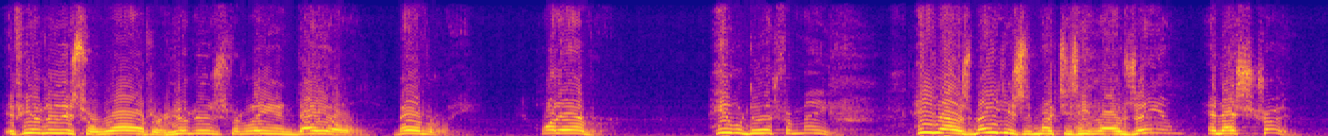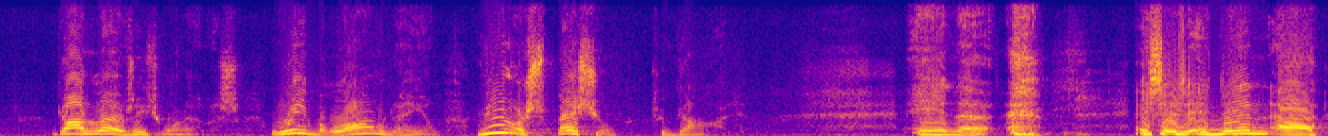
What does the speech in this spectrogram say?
if he'll do this for Walter, he'll do this for Lynn, Dale, Beverly, whatever, he will do it for me. He loves me just as much as he loves them, and that's true. God loves each one of us. We belong to him. You are special to God. And uh, it says, and then uh,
